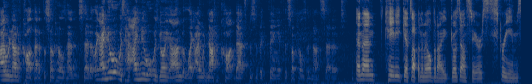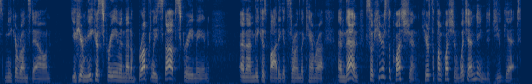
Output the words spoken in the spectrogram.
I would not have caught that if the subtitles hadn't said it. Like I knew what was ha- I knew what was going on, but like I would not have caught that specific thing if the subtitles had not said it. And then Katie gets up in the middle of the night, goes downstairs, screams. Micah runs down. You hear Micah scream and then abruptly stop screaming. And then Micah's body gets thrown in the camera. And then, so here's the question. Here's the fun question. Which ending did you get?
